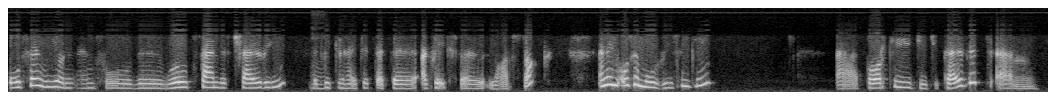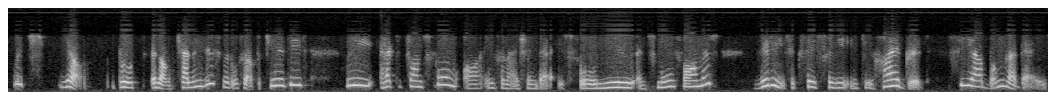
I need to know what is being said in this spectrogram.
Also, we are known for the world standard showroom that mm. we created at the Agri Expo Livestock. And then also more recently, uh, partly due to COVID, um, which, yeah, brought along challenges but also opportunities. We had to transform our information days for new and small farmers very successfully into hybrid Siyabonga days.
